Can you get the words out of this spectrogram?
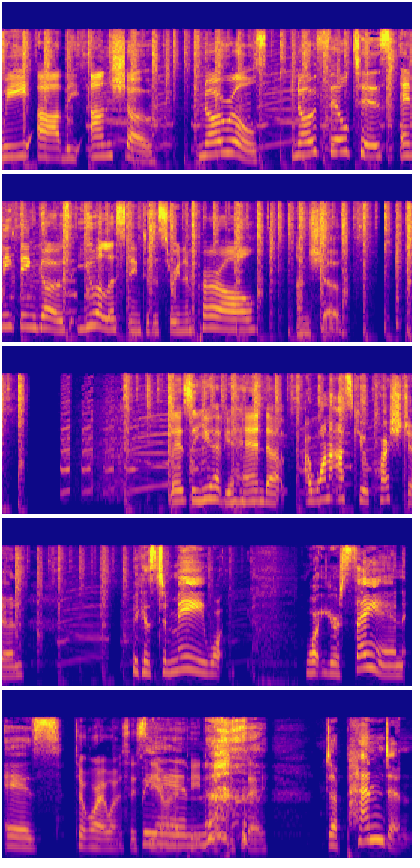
We are the Unshow. No rules, no filters, anything goes. You are listening to the Serena Pearl Unshow. Leslie, you have your hand up. I want to ask you a question because to me, what what you're saying is Don't worry, I won't say CRIP. What say. dependent.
